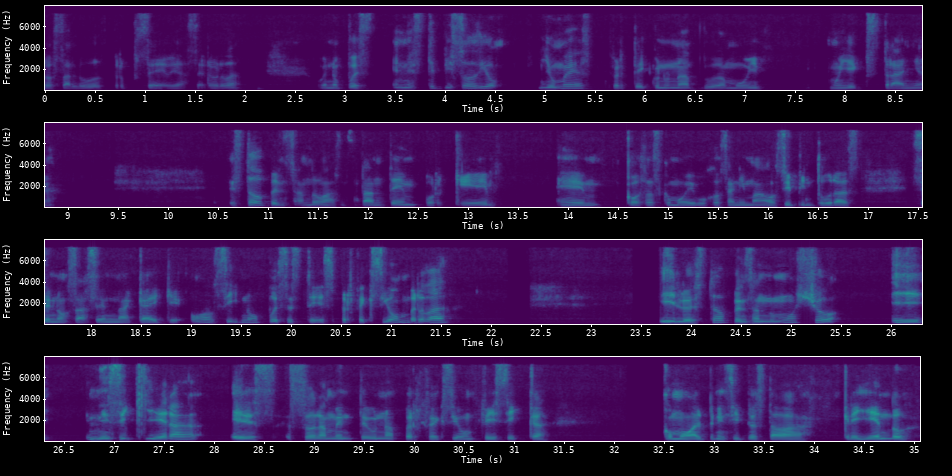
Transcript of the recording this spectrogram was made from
los saludos, pero pues se debe hacer, ¿verdad? Bueno, pues en este episodio yo me desperté con una duda muy, muy extraña. He estado pensando bastante en por qué em, cosas como dibujos animados y pinturas se nos hacen acá y que, oh, sí, no, pues este es perfección, ¿verdad? Y lo he estado pensando mucho y ni siquiera es solamente una perfección física como al principio estaba creyendo,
